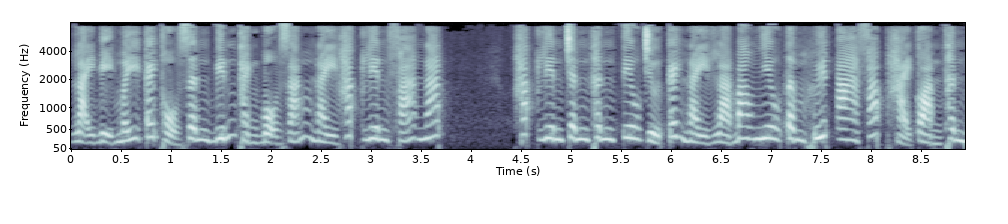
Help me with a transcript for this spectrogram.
Lại bị mấy cái thổ dân biến thành bộ dáng này hắc liên phá nát. Hắc liên chân thân tiêu trừ cách này là bao nhiêu tâm huyết A Pháp hải toàn thân.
